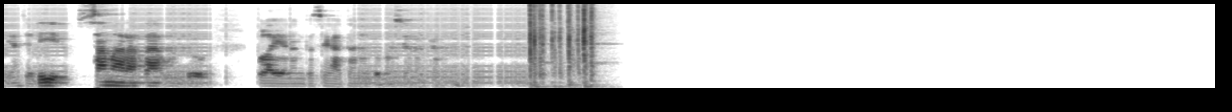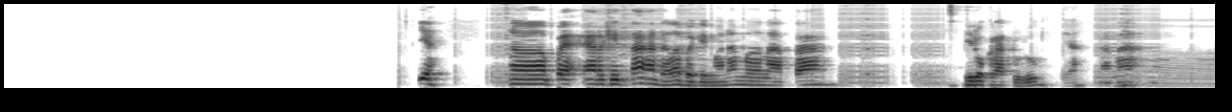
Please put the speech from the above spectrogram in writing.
ya. Jadi sama rata untuk pelayanan kesehatan untuk masyarakat. Ya, eh, PR kita adalah bagaimana menata birokrat dulu ya, karena eh,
